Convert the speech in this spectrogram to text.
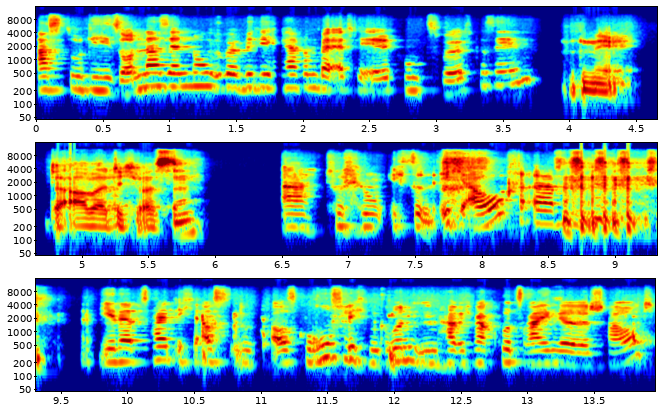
Hast du die Sondersendung über Willi Herren bei RTL.12 gesehen? Nee, da arbeite ich, weißt du? Ah, Entschuldigung, ich, so, ich auch. Ähm, jederzeit, ich aus, aus beruflichen Gründen habe ich mal kurz reingeschaut.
